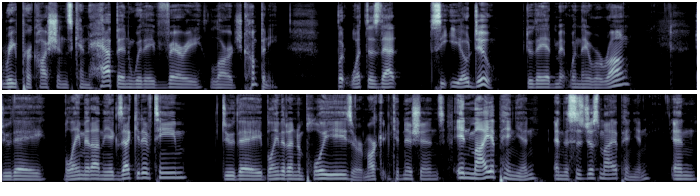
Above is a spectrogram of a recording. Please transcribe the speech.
repercussions can happen with a very large company. But what does that CEO do? Do they admit when they were wrong? Do they blame it on the executive team? Do they blame it on employees or market conditions? In my opinion, and this is just my opinion, and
